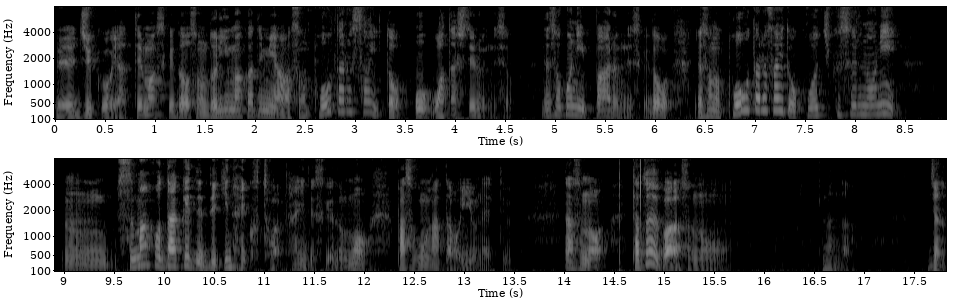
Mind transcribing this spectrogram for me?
えー塾をやってますけどそのドリームアカデミアはそのポータルサイトを渡してるんですよ。でそこにいっぱいあるんですけどでそのポータルサイトを構築するのにうんスマホだけでできないことはないですけどもパソコンがあった方がいいよねっていう。だその例えばそのなんだ？じゃあ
